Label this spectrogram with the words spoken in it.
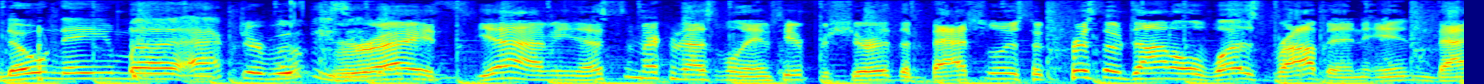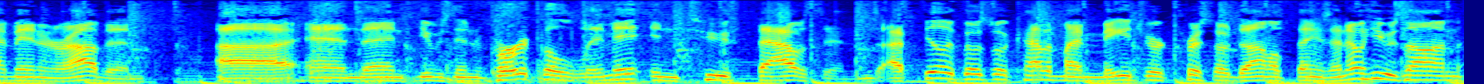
no-name uh, actor movies. Right. Yeah, I mean, there's some recognizable names here for sure. The Bachelor. So Chris O'Donnell was Robin in Batman and Robin. Uh, and then he was in Vertical Limit in 2000. I feel like those were kind of my major Chris O'Donnell things. I know he was on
